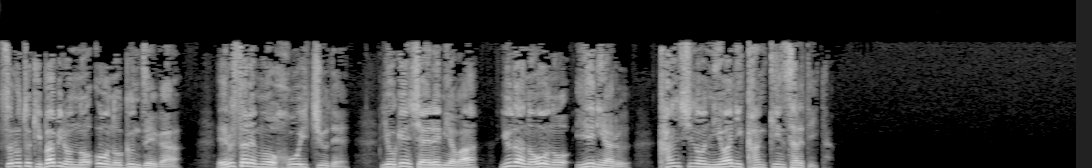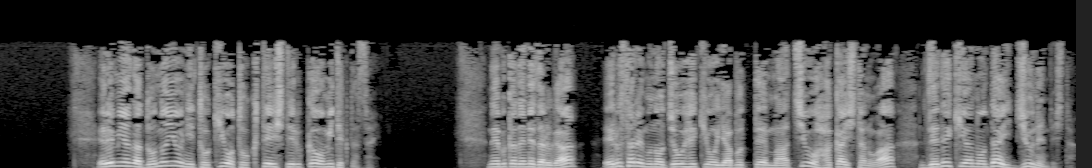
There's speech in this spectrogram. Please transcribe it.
その時バビロンの王の軍勢がエルサレムを包囲中で、預言者エレミアはユダの王の家にある監視の庭に監禁されていた。エレミアがどのように時を特定しているかを見てください。ネブカデネザルがエルサレムの城壁を破って町を破壊したのはゼデキアの第10年でした。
